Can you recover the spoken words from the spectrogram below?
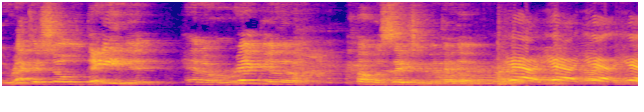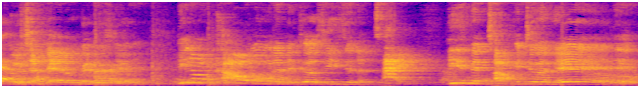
The record shows David had a regular conversation with the Lord. Yeah, yeah, yeah, yeah. Which I had a witness there. He don't call on him because he's in a tight. He's been talking to him every day.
